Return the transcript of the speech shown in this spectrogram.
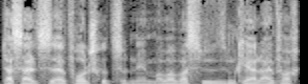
das als äh, Fortschritt zu nehmen. Aber was du diesem Kerl einfach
